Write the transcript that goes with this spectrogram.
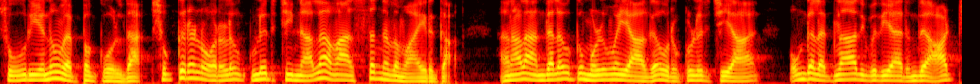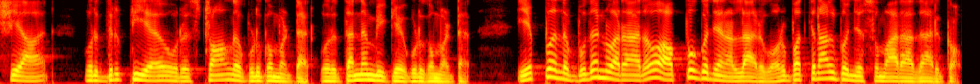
சூரியனும் வெப்பக்கோள் தான். சுக்கிரன் ஓரளவு குளிர்ச்சினால அவன் அஸ்தங்கதம் ஆயிருக்கான் அதனால் அந்த அளவுக்கு முழுமையாக ஒரு குளிர்ச்சியாக உங்கள் லக்னாதிபதியாக இருந்து ஆட்சியாக ஒரு திருப்தியை ஒரு ஸ்ட்ராங்கை கொடுக்க மாட்டார். ஒரு தன்னம்பிக்கையை கொடுக்க மாட்டார். எப்போ அந்த புதன் வராரோ அப்போ கொஞ்சம் நல்லா இருக்கும். ஒரு பத்து நாள் கொஞ்சம் சுமாராக தான் இருக்கும்.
